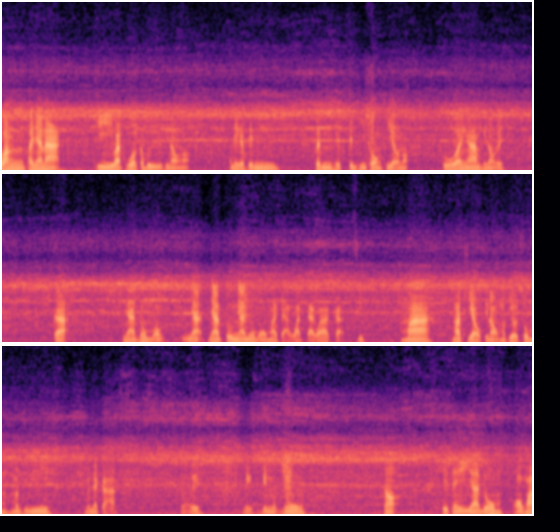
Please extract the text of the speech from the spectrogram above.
วังพญานาคที่วัดหัวกระบือพี่น้องเนาะอันนี้ก็เป็นเพิ่นเห็ดเป็นทีทองเที่ยวเนาะสวยงามพี่น้องเลยกะญาติโนมออกญาติญาติตุนญาติโนมออกมาจากวัดจากว่ากะสิมามาเที่ยวพี่น้องมาเที่ยวชมมันจะมีบรรยากาศพี่น้องเอ้ย นี่เป็นนกยูงเนาะเฮ็ดให้ญาติโยมออกมา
